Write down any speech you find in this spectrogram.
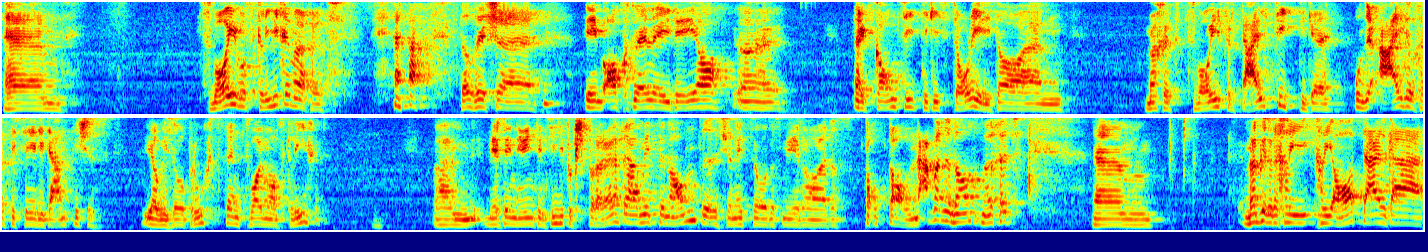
Ähm, zwei, die das Gleiche machen. das ist äh, im aktuellen IDEA äh, eine ganzseitige Story. Da ähm, machen zwei Verteilzeitungen und eigentlich etwas sehr Identisches. Ja, wieso braucht es denn zweimal das Gleiche? Ähm, wir sind in intensiven Gesprächen auch miteinander. Es ist ja nicht so, dass wir äh, das total nebeneinander machen. Ähm, mögen wir ein bisschen, bisschen Anteil geben,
